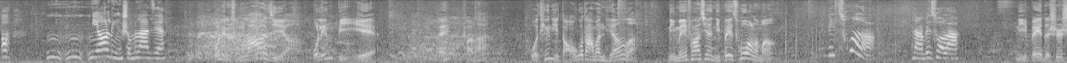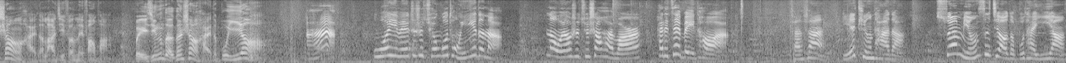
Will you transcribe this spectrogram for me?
哦，你你你要领什么垃圾？我领什么垃圾呀？我领笔。哎，凡凡，我听你捣鼓大半天了，你没发现你背错了吗？背错了？哪儿背错了？你背的是上海的垃圾分类方法，北京的跟上海的不一样。啊？我以为这是全国统一的呢，那我要是去上海玩，还得再背一套啊！凡凡，别听他的，虽然名字叫的不太一样，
